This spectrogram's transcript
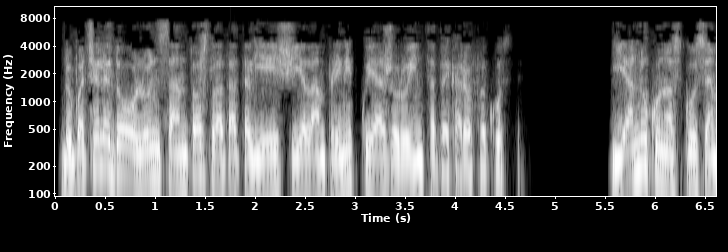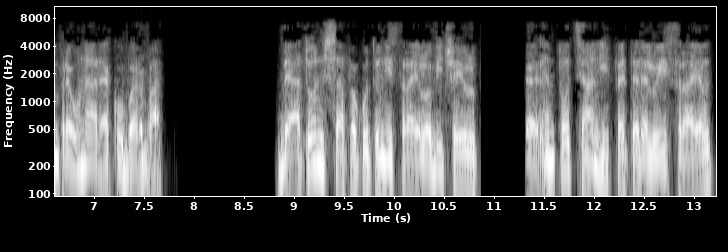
După cele două luni s-a întors la tatăl ei și el a împlinit cu ea juruința pe care o făcuse. Ea nu cunoscuse împreunarea cu bărbat. De atunci s-a făcut în Israel obiceiul că în toți anii fetele lui Israel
